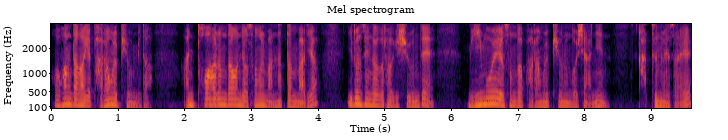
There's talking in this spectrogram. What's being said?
어, 황당하게 바람을 피웁니다. 아니 더 아름다운 여성을 만났단 말이야? 이런 생각을 하기 쉬운데 미모의 여성과 바람을 피우는 것이 아닌 같은 회사에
